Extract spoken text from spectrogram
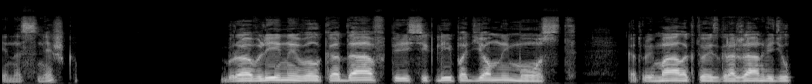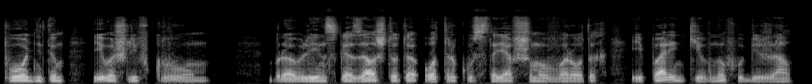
и насмешкам. Бравлин и волкодав пересекли подъемный мост, который мало кто из горожан видел поднятым, и вошли в кром. Бравлин сказал что-то отроку, стоявшему в воротах, и парень, кивнув, убежал.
